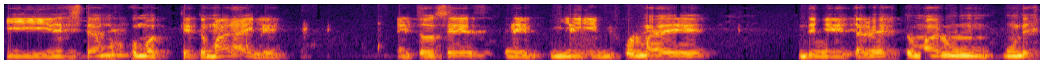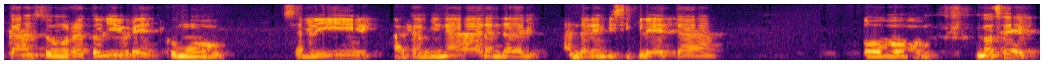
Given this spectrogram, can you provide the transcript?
y necesitamos como que tomar aire. Entonces, eh, mi, forma de, de, tal vez tomar un, un, descanso, un rato libre, es como salir a caminar, andar, andar en bicicleta o, no sé,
